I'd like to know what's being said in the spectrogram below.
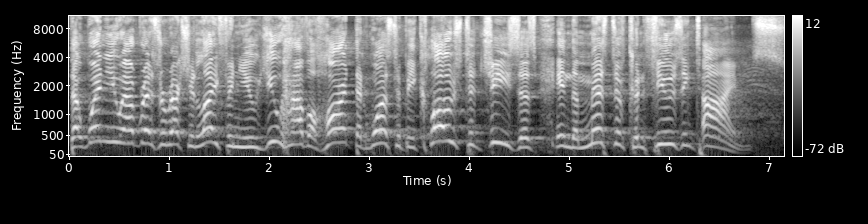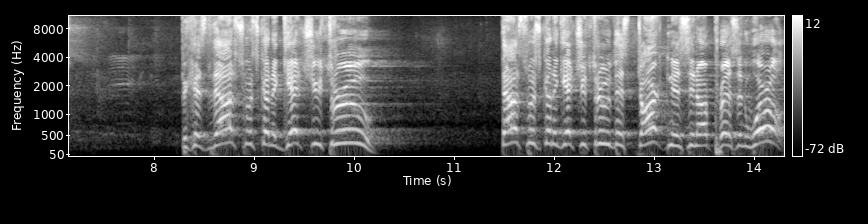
that when you have resurrection life in you, you have a heart that wants to be close to Jesus in the midst of confusing times. Because that's what's gonna get you through. That's what's gonna get you through this darkness in our present world.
